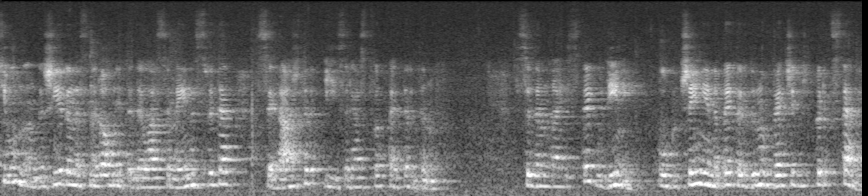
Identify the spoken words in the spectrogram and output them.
силно ангажирана с народните дела семейна среда се ражда и израства Петър Дънов. 17-те години обучение на Петър Дънов вече ги представя.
